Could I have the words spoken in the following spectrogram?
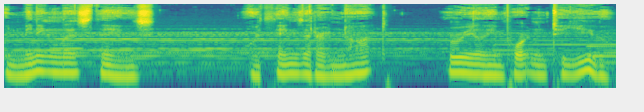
on meaningless things or things that are not really important to you.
